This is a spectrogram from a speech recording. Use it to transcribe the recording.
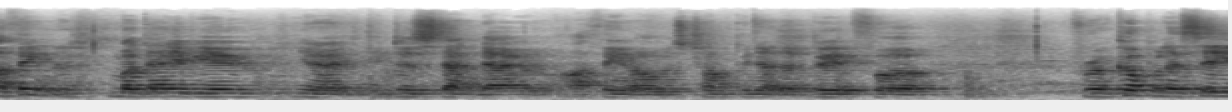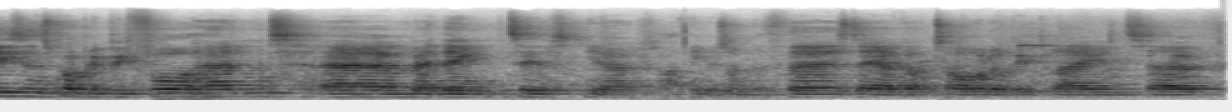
I think my debut, you know, it does stand out. I think I was chomping at the bit for for a couple of seasons probably beforehand, um, and then to you know, I think it was on the Thursday I got told I'd be playing. So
